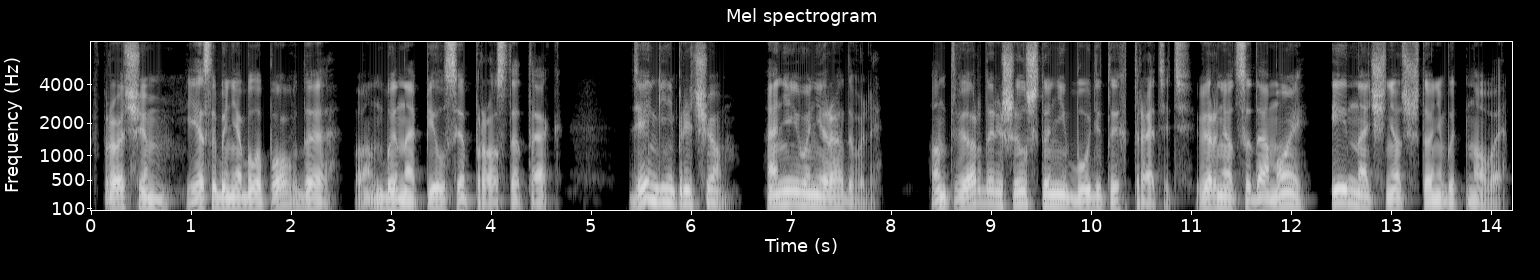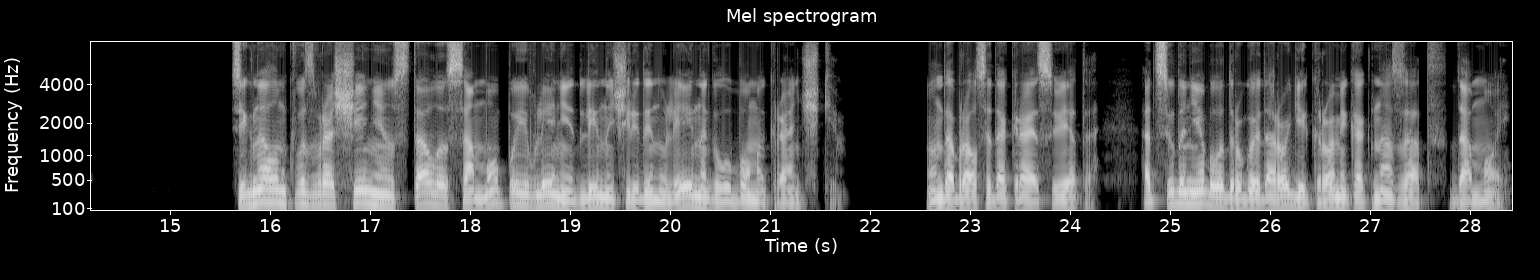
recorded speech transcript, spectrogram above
Впрочем, если бы не было повода, он бы напился просто так. Деньги ни при чем, они его не радовали. Он твердо решил, что не будет их тратить, вернется домой и начнет что-нибудь новое. Сигналом к возвращению стало само появление длинной череды нулей на голубом экранчике. Он добрался до края света. Отсюда не было другой дороги, кроме как назад, домой.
